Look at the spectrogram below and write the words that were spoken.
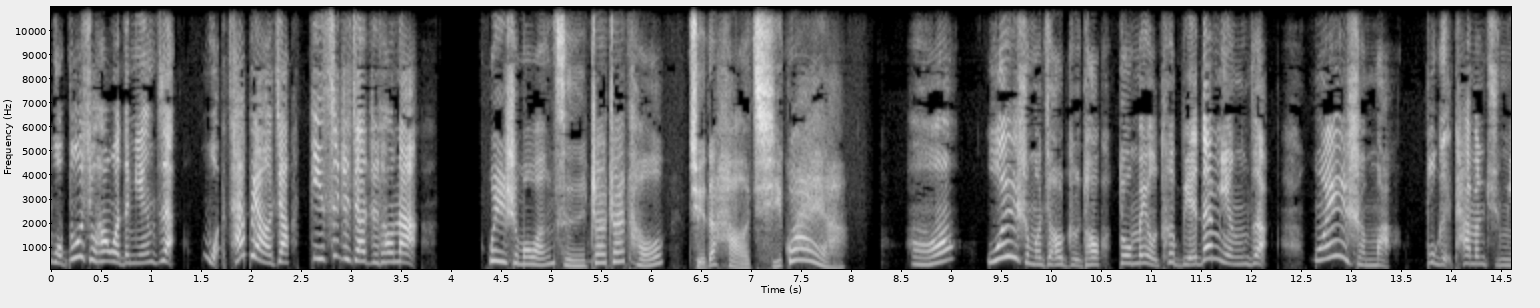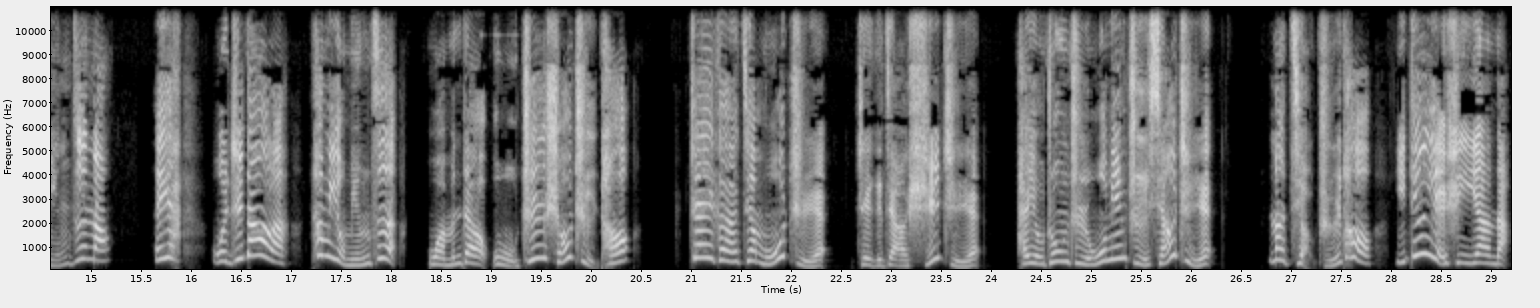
我不喜欢我的名字，我才不要叫第四只脚趾头呢。为什么王子抓抓头，觉得好奇怪呀？嗯，为什么脚趾头都没有特别的名字？为什么不给他们取名字呢？哎呀，我知道了，他们有名字。我们的五只手指头，这个叫拇指，这个叫食指。还有中指、无名指、小指，那脚趾头一定也是一样的。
